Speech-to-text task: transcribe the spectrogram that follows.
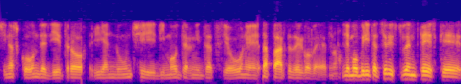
si nasconde dietro gli annunci di modernizzazione da parte del governo. Le mobilitazioni studentesche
